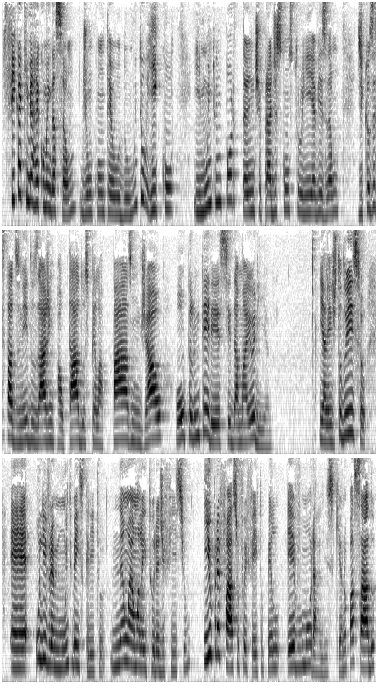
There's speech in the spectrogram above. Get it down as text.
fica aqui minha recomendação de um conteúdo muito rico e muito importante para desconstruir a visão de que os Estados Unidos agem pautados pela paz mundial ou pelo interesse da maioria. E além de tudo isso, é, o livro é muito bem escrito, não é uma leitura difícil e o prefácio foi feito pelo Evo Morales, que ano passado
